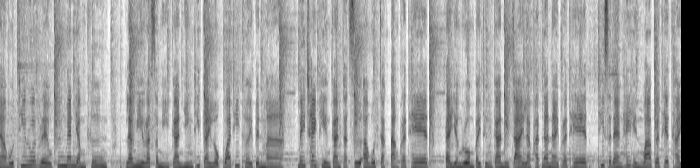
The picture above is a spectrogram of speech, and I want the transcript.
นาวุธที่รวดเร็วขึ้นแม่นยำขึ้น และมีรัศมีการยิงที่ไกลลบว่าที่เคยเป็นมา ไม่ใช่เพียงการจัดซื้ออาวุธจากต่างประเทศ แต่ยังรวมไปถึงการวิจัยและพัฒนาในประเทศ ที่แสดงให้เห็นว่าประเทศไทย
